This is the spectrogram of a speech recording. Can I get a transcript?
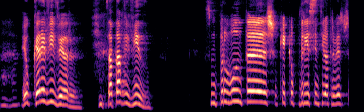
Uhum. Eu quero é viver. Já está vivido. Se me perguntas o que é que eu poderia sentir outra vez,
